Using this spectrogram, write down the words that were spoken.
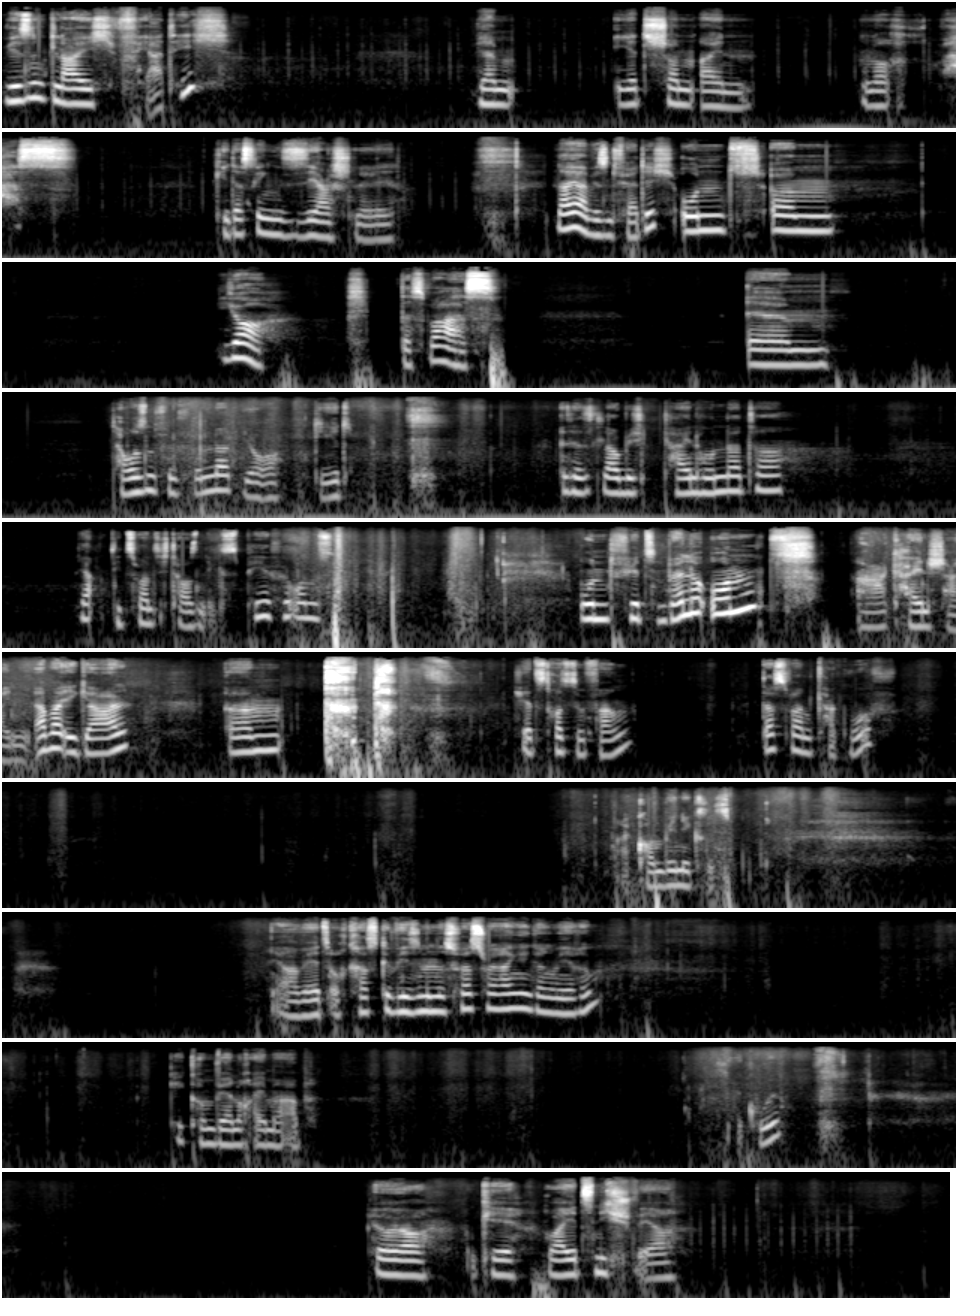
wir sind gleich fertig. Wir haben jetzt schon ein. Nur noch. Was? Okay, das ging sehr schnell. Naja, wir sind fertig und. Ähm, ja, das war's. Ähm. 1500, ja, geht. Ist jetzt, glaube ich, kein Hunderter. Ja, die 20.000 XP für uns. Und 14 Bälle und. Ah, kein Schein. Aber egal. Ähm. ich werde es trotzdem fangen. Das war ein Kackwurf. Na komm, wenigstens gut. Ja, wäre jetzt auch krass gewesen, wenn das First Try reingegangen wäre. Okay, kommen wir noch einmal ab. Sehr cool. Ja, ja, okay. War jetzt nicht schwer.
